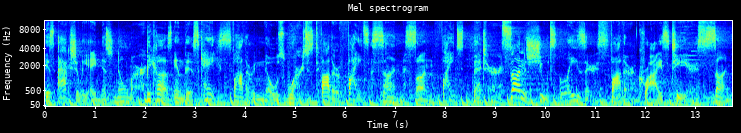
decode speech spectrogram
is actually a misnomer because in this case, father knows worst. Father fights son. Son fights better. Son shoots lasers. Father cries tears. Son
